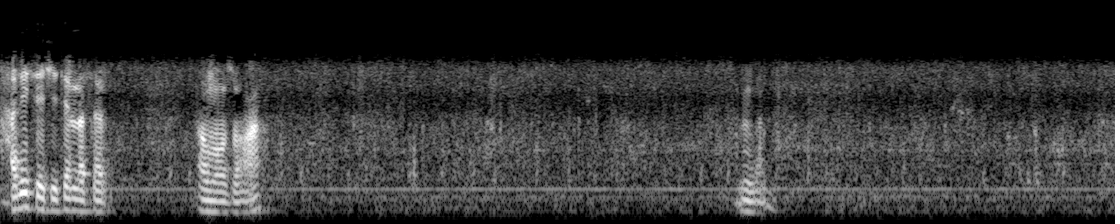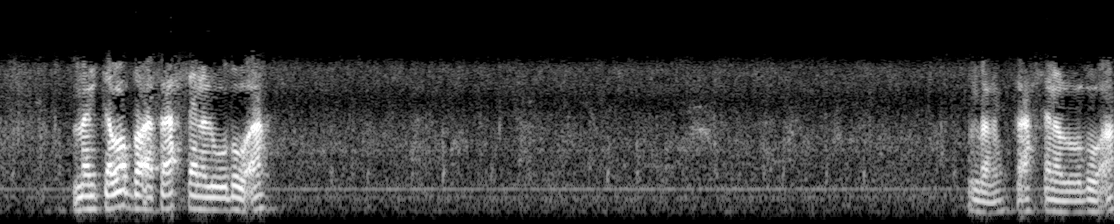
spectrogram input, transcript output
حديث يشي لسر أو موضوعة. بلى من توضأ فأحسن الوضوء. فأحسن الوضوء.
